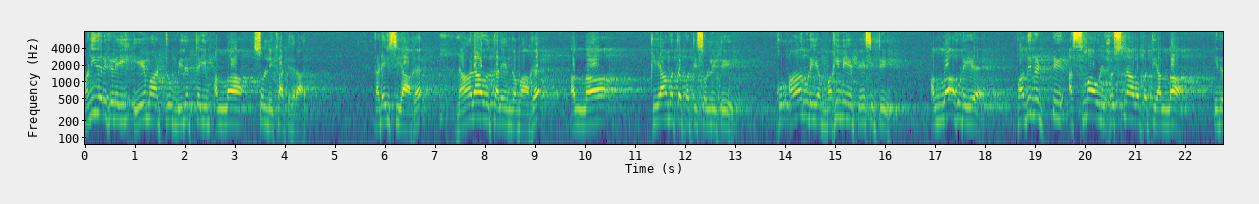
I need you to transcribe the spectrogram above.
மனிதர்களை ஏமாற்றும் விதத்தையும் அல்லாஹ் சொல்லி காட்டுகிறார். கடைசியாக நாலாவது தலையங்கமாக அல்லாஹ் கியாமத்தை பற்றி சொல்லிட்டு குர்ஆனுடைய மகிமையை பேசிட்டு அல்லாஹுடைய பதினெட்டு அஸ்மாவுல் ஹுஸ்னாவை பற்றி அல்லாஹ் இந்த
